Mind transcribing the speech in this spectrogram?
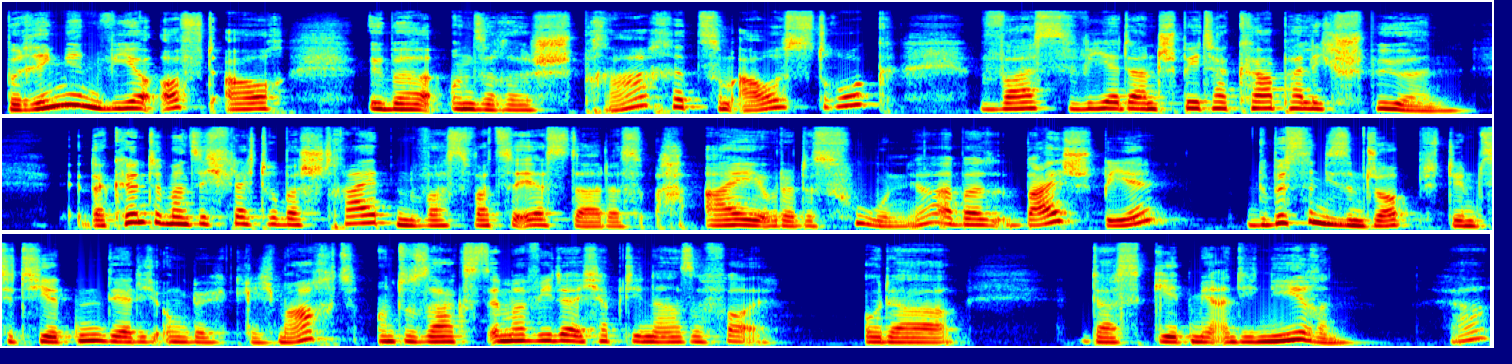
bringen wir oft auch über unsere Sprache zum Ausdruck, was wir dann später körperlich spüren. Da könnte man sich vielleicht drüber streiten, was war zuerst da, das Ei oder das Huhn, ja? Aber Beispiel, du bist in diesem Job, dem zitierten, der dich unglücklich macht und du sagst immer wieder, ich habe die Nase voll oder das geht mir an die Nieren ja,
